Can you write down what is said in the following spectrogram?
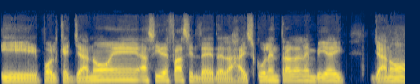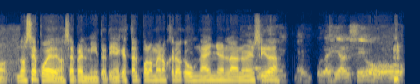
y porque ya no es así de fácil de, de la high school entrar al NBA ya no, no se puede, no se permite. Tiene que estar por lo menos creo que un año en la universidad. En, colegial sí o,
